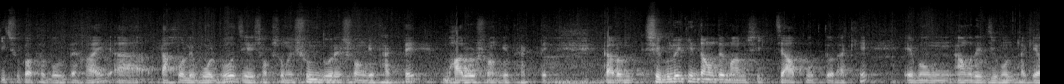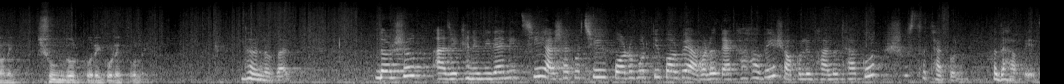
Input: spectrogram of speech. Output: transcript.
কিছু কথা বলতে হয় তাহলে বলব যে সবসময় সুন্দরের সঙ্গে থাকতে, ভালোর সঙ্গে থাকতে। কারণ সেগুলোই কিন্তু আমাদের মানসিক চাপ মুক্ত রাখে এবং আমাদের জীবনটাকে অনেক সুন্দর করে গড়ে তোলে। ধন্যবাদ। দর্শক, আজ এখানে বিদায় নিচ্ছি। আশা করছি পরবর্তী পর্বে আবারও দেখা হবে। সকলে ভালো থাকুন, সুস্থ থাকুন। খোদা হাফেজ।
